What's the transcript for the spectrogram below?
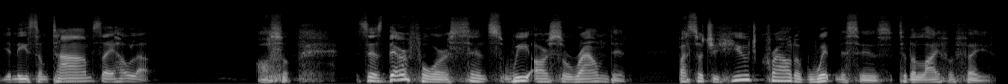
You need some time? Say, hold up. Awesome. It says, Therefore, since we are surrounded by such a huge crowd of witnesses to the life of faith,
